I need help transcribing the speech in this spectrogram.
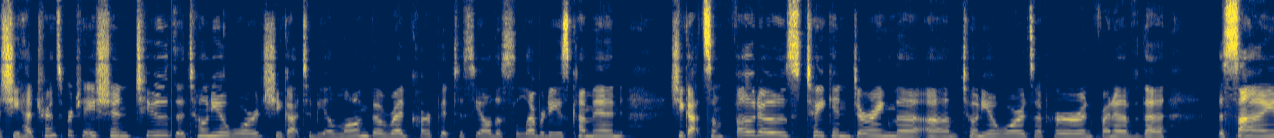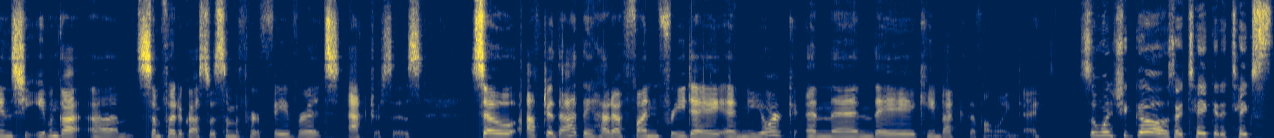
She had transportation to the Tony Awards. She got to be along the red carpet to see all the celebrities come in. She got some photos taken during the um, Tony Awards of her in front of the the signs. She even got um, some photographs with some of her favorite actresses. So after that, they had a fun free day in New York, and then they came back the following day. So when she goes, I take it it takes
